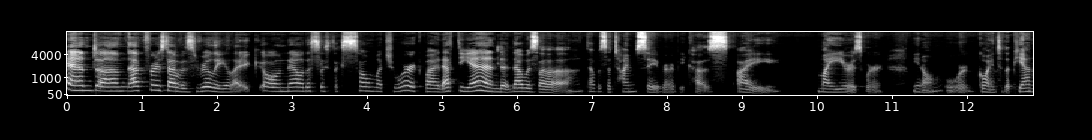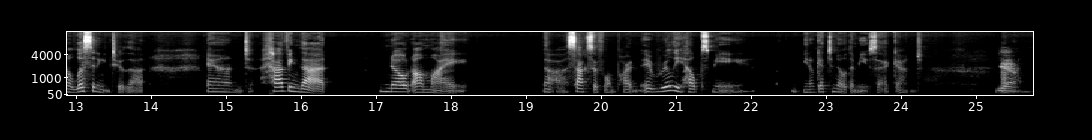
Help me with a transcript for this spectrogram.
And um, at first i was really like oh no this is like so much work. But at the end that was a that was a time saver because i my ears were you know were going to the piano listening to that. And having that note on my uh, saxophone part it really helps me you know get to know the music and Yeah, um,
